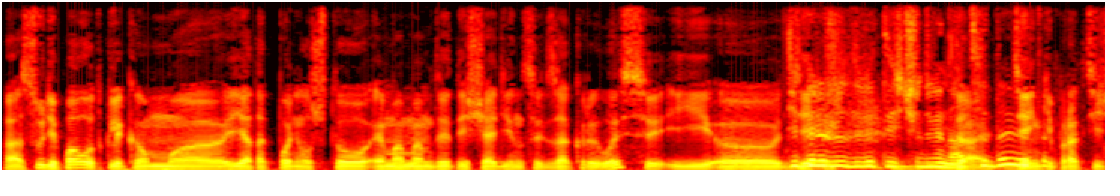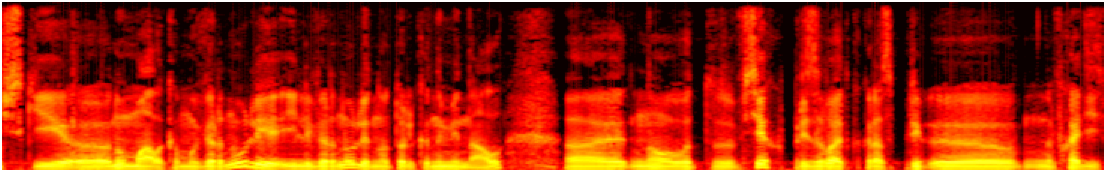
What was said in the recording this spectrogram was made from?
А, судя по откликам, э, я так понял, что МММ 2011 закрылась и э, теперь день... уже 2012, да? да деньги это? практически, э, ну мало кому вернули или вернули, но только номинал. Э, но вот всех призывают как раз при, э, входить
